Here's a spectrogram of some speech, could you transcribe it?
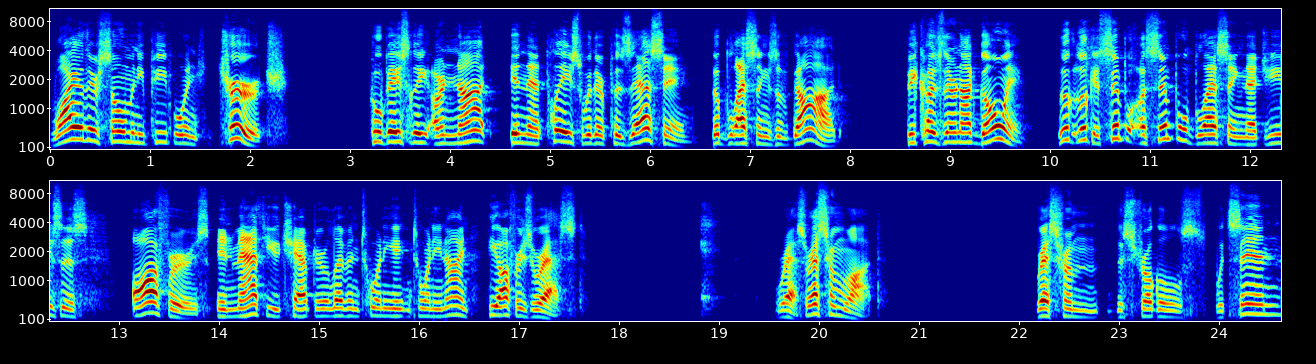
why are there so many people in church who basically are not in that place where they're possessing the blessings of God? Because they're not going. Look, look, a simple, a simple blessing that Jesus offers in Matthew chapter 11, 28 and 29, he offers rest. Rest. Rest from what? Rest from the struggles with sin,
